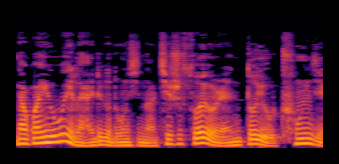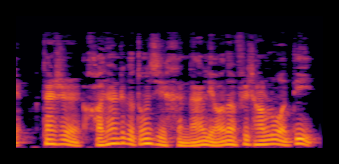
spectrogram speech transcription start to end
那关于未来这个东西呢，其实所有人都有憧憬，但是好像这个东西很难聊得非常落地。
